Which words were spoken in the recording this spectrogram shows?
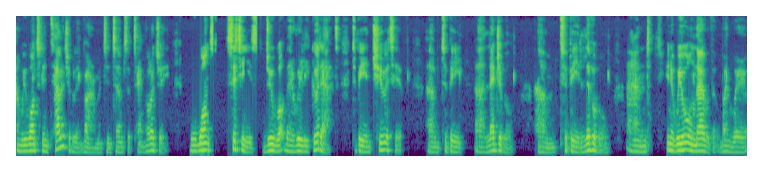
and we want an intelligible environment in terms of technology. We want cities to do what they're really good at, to be intuitive, um, to be uh, legible, um, to be livable. And, you know, we all know that when we're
